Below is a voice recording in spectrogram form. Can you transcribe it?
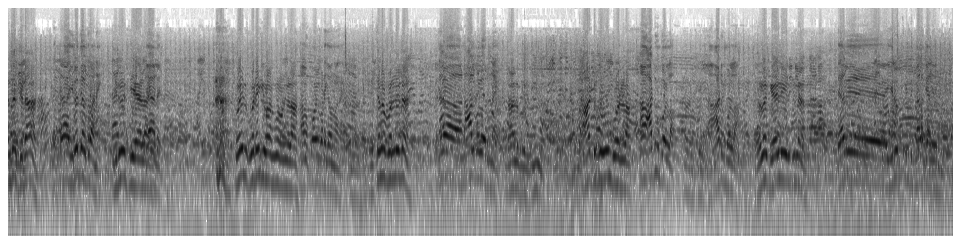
இந்த கிடா. இருபத்தி ஏழு ரூபாண்ணே. இருபத்தி ஏழாயிரம் கோயில் கொடைக்கு வாங்குவாங்களா? ஆ கோழி கடைக்கு எத்தனை பல்லுண்ணா? நாலு கோழி வரும்ண்ணே. நாலு பல்லு. ஆட்டுக்கும் போடலாம். ஆ ஆட்டுக்கும் போடலாம். ஆட்டுக்கும் போடலாம். எவ்வளோ கேள்வி இருக்குண்ணா? கேள்வி இருபத்தி ரெண்டு மேலே கேள்வி இருக்கு.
